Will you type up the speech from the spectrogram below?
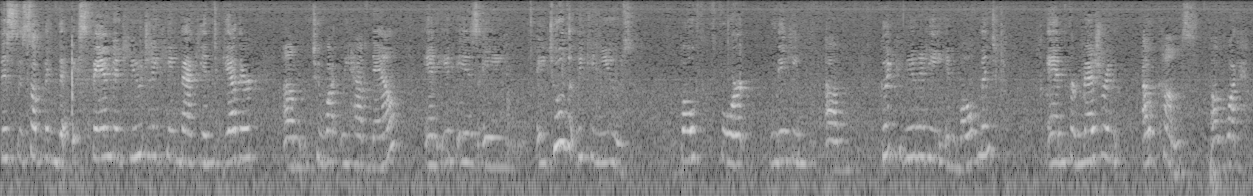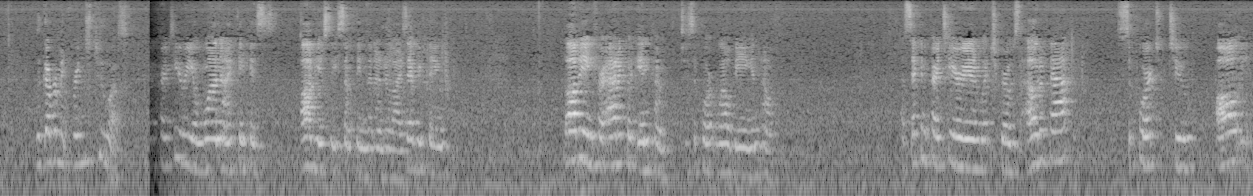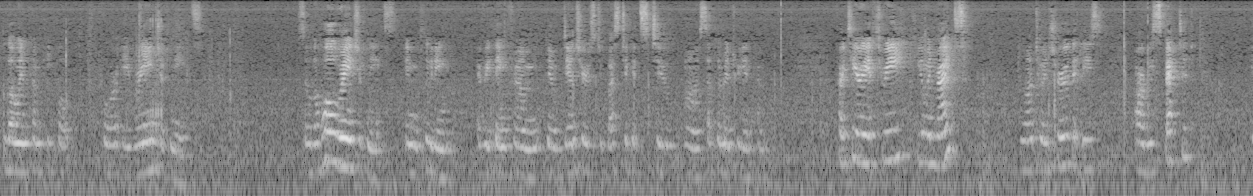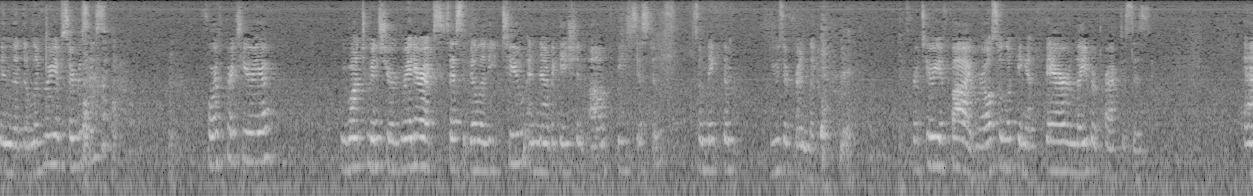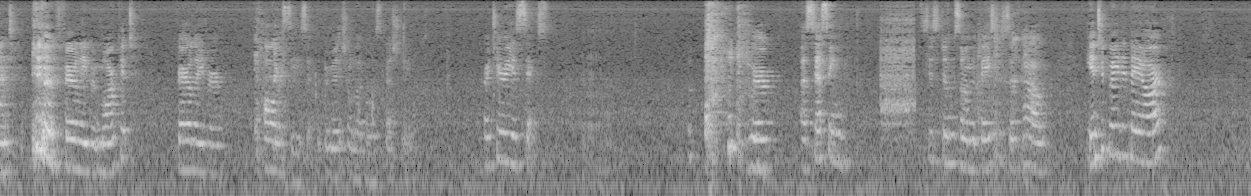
This is something that expanded hugely, came back in together um, to what we have now, and it is a, a tool that we can use both for making um, good community involvement and for measuring outcomes of what the government brings to us. Criteria one, I think, is obviously something that underlies everything. Lobbying for adequate income to support well-being and health. A second criterion which grows out of that, support to all low-income people for a range of needs. So the whole range of needs, including everything from you know, dentures to bus tickets to uh, supplementary income. Criteria three, human rights. We want to ensure that these are respected in the delivery of services. Fourth criteria, we want to ensure greater accessibility to and navigation of these systems, so make them user-friendly. Criteria five, we're also looking at fair labor practices and fair labor market, fair labor policies at the provincial level especially. Criteria six. We're assessing systems on the basis of how integrated they are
